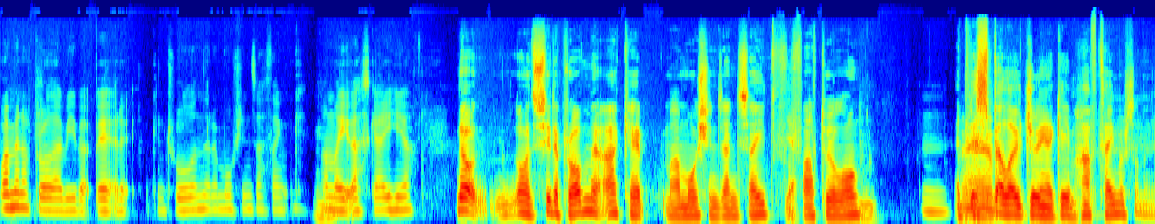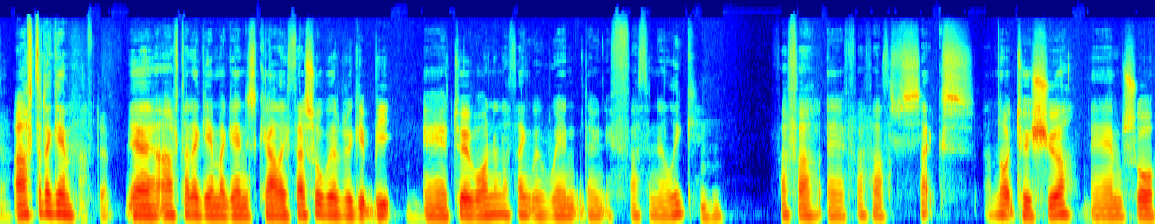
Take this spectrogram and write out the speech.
Women are probably a wee bit better at controlling their emotions. I think, unlike this guy here. No, no. See the problem. I kept my emotions inside for Yeah. far too long. And did they Um, spill out during a game, half time or something? or After the game, After. yeah, after the game against Caley Thistle, where we get beat two one, and I think we went down to fifth in the league, Mhm. fifth or uh, fifth or sixth. I'm not too sure. Um, so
